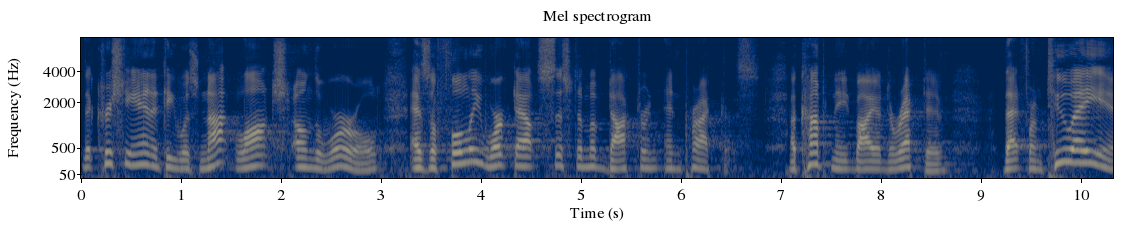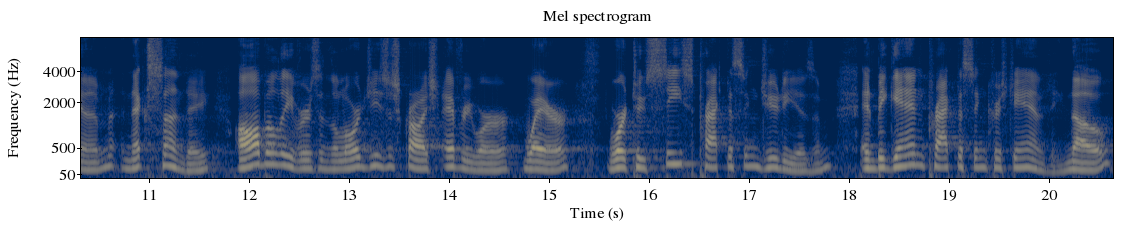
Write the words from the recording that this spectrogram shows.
that Christianity was not launched on the world as a fully worked out system of doctrine and practice, accompanied by a directive that from 2 a.m. next Sunday, all believers in the Lord Jesus Christ everywhere where, were to cease practicing Judaism and began practicing Christianity. No,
